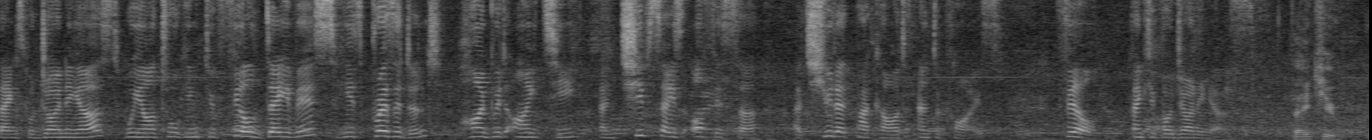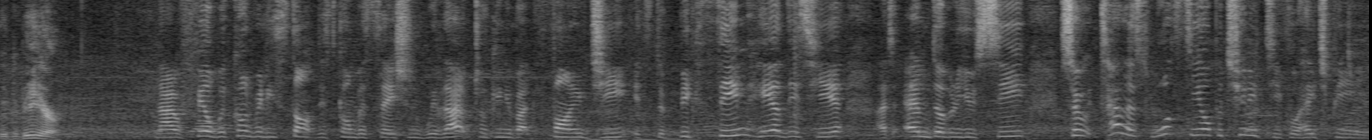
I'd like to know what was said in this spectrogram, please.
Thanks for joining us. We are talking to Phil Davis. He's President, Hybrid IT and Chief Sales Officer at Hewlett Packard Enterprise. Phil, thank you for joining us. Thank you. Good to be here. Now, Phil, we can't really start this conversation without talking about 5G. It's the big theme here this year at MWC. So tell us, what's the opportunity for HPE?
